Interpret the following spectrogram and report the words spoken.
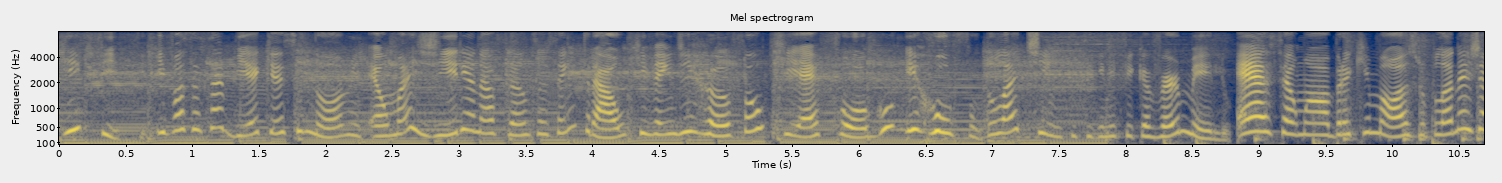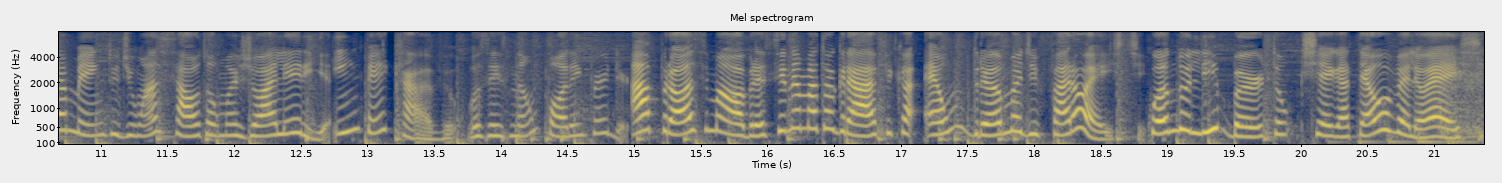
Rifife. E você sabia que esse nome é uma gíria na França Central que vem de ruffle, que é fogo, e rufo, do latim, que significa vermelho. Essa é uma obra que mostra o planejamento de um assalto a uma joalheria. Impecável. Vocês não podem perder. A próxima obra cinematográfica é um drama de faroeste. Quando Lee Burton chega até o Velho Oeste,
